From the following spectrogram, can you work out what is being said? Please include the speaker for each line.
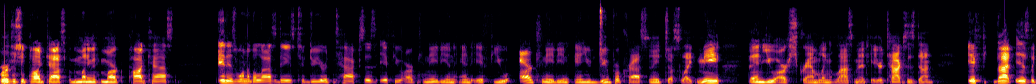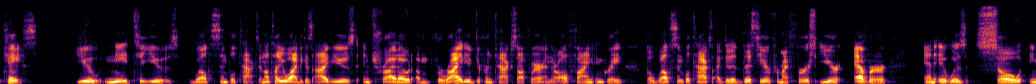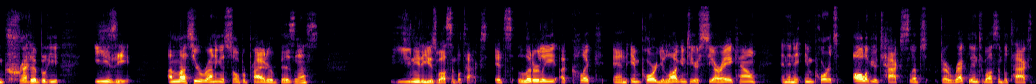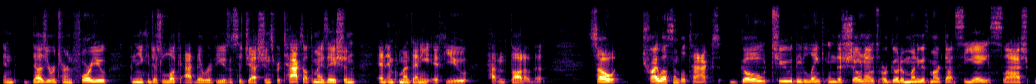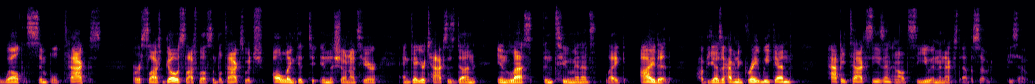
Speaker 1: emergency podcast for the Money with Mark podcast. It is one of the last days to do your taxes if you are Canadian. And if you are Canadian and you do procrastinate just like me, then you are scrambling last minute to get your taxes done. If that is the case, you need to use Wealthsimple Tax. And I'll tell you why, because I've used and tried out a variety of different tax software and they're all fine and great. But Wealthsimple Tax, I did it this year for my first year ever, and it was so incredibly easy. Unless you're running a sole proprietor business, you need to use Wealthsimple Tax. It's literally a click and import. You log into your CRA account, and then it imports all of your tax slips directly into Wealthsimple Tax and does your return for you. And then you can just look at their reviews and suggestions for tax optimization and implement any if you haven't thought of it. So try well Wealthsimple Tax. Go to the link in the show notes or go to moneywithmark.ca slash wealthsimpletax or slash go slash wealthsimpletax, which I'll link it to in the show notes here, and get your taxes done in less than two minutes like I did. Hope you guys are having a great weekend. Happy tax season, and I'll see you in the next episode. Peace out.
